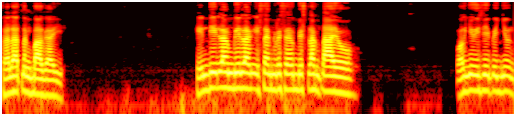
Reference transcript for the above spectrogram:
sa lahat ng bagay. Hindi lang bilang isang reservist lang tayo. Huwag niyo isipin yun.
